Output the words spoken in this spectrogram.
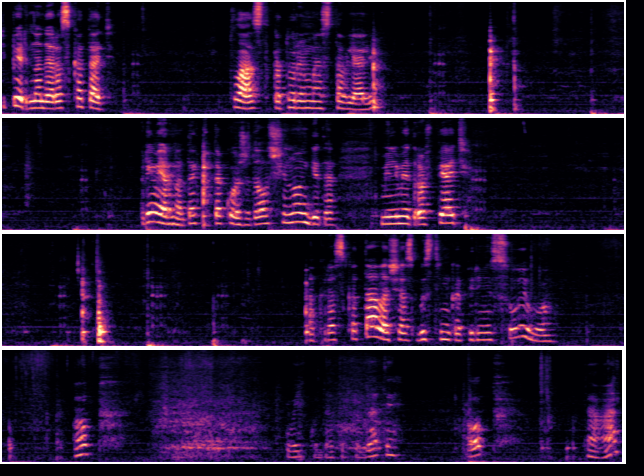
теперь надо раскатать пласт, который мы оставляли. Примерно так, такой же толщиной, где-то миллиметров 5. Так, раскатала. Сейчас быстренько перенесу его. Оп. Ой, куда ты, куда ты? Оп. Так.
